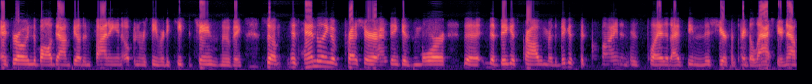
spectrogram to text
and throwing the ball downfield and finding an open receiver to keep the chains moving. So his handling of pressure, I think, is more the the biggest problem or the biggest decline in his play that I've seen this year compared to last year. Now,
